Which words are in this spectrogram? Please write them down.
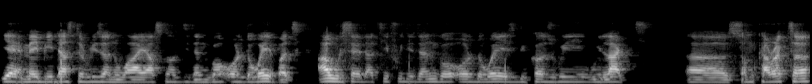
yeah maybe that's the reason why Arsenal didn't go all the way. But I would say that if we didn't go all the way, it's because we we lacked uh, some character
